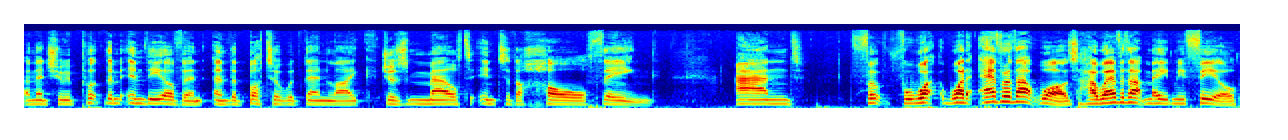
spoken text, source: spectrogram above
And then she would put them in the oven, and the butter would then like just melt into the whole thing. And for for what whatever that was, however that made me feel,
